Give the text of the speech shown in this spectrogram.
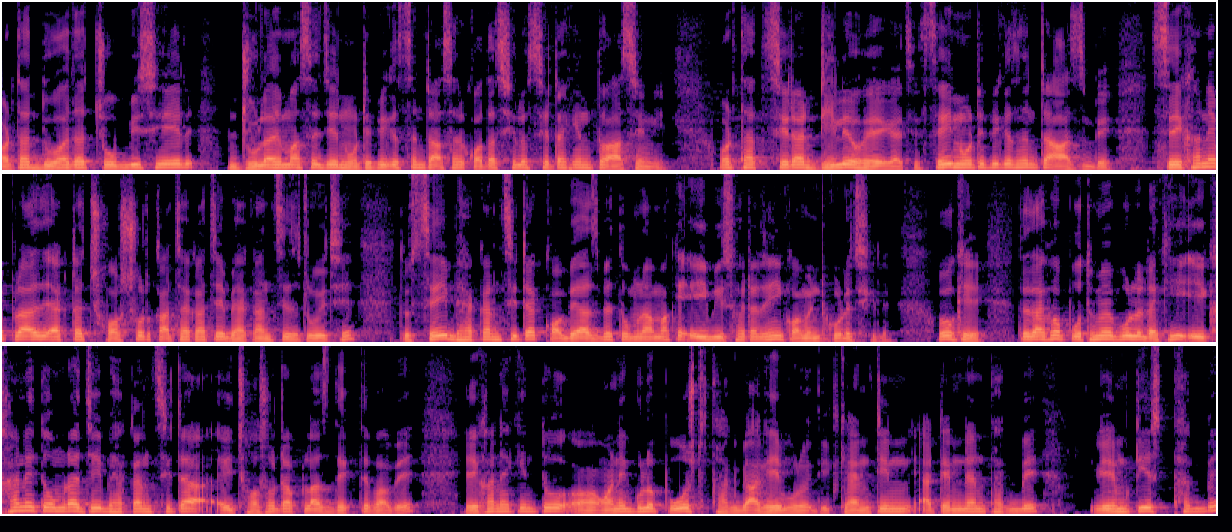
অর্থাৎ দু হাজার চব্বিশের জুলাই মাসে যে নোটিফিকেশানটা আসার কথা ছিল, সেটা কিন্তু আসেনি। অর্থাৎ সেটা ডিলে হয়ে গেছে। সেই নোটিফিকেশানটা আসবে। সেখানে প্রায় একটা ছশোর কাছাকাছি ভ্যাকান্সিস রয়েছে। তো সেই ভ্যাকান্সিটা কবে আসবে, তোমরা আমাকে এই বিষয়টা নিয়েই কমেন্ট করেছিলে। ওকে তো দেখো, প্রথমে বলে রাখি, এখানে তোমরা যে ভ্যাকান্সিটা এই ছশোটা প্লাস দেখতে পাবে, এখানে কিন্তু অনেকগুলো পোস্ট থাকবে, আগেই বলে দিই। ক্যান্টিন অ্যাটেন্ডেন্ট থাকবে এমটিএস থাকবে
